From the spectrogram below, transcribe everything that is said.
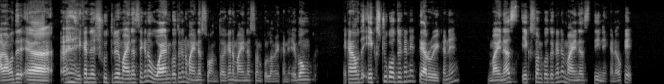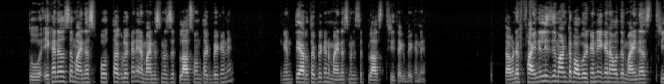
আর আমাদের এখানে সূত্রের মাইনাস এখানে ওয়াই ওয়ান কত এখানে? মাইনাস ওয়ান তো এখানে মাইনাস ওয়ান করলাম এখানে। এবং এখানে আমাদের এক্স টু কত এখানে? তেরো এখানে। মাইনাস এক্স ওয়ান কত এখানে? মাইনাস তিন এখানে ওকে তো এখানে হচ্ছে মাইনাস ফোর থাকল এখানে, আর মাইনাস মাইনাসে প্লাস ওয়ান থাকবে এখানে। এখানে তেরো থাকবে এখানে মাইনাস মাইনাসে প্লাস থ্রি থাকবে এখানে। তার মানে ফাইনালি যে মানটা পাবো এখানে এখানে আমাদের মাইনাস থ্রি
